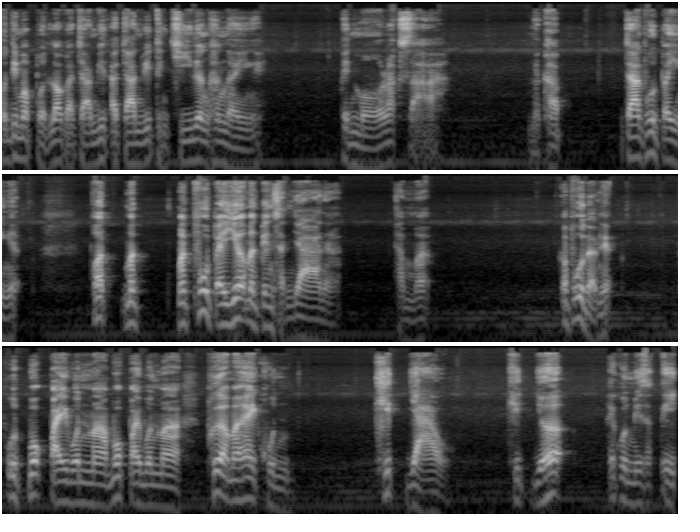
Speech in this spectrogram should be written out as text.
คนที่มาปลดล็อกอาจารย์วิทย์อาจารย์วิทย์ถึงชี้เรื่องข้างในไงเป็นหมอรักษานะครับ อาจารย์พูดไปอย่างเงี้ยเพราะมันมันพูดไปเยอะมันเป็นสัญญานะธรรมะ ก็พูดแบบเนี้ยพูดวกไปวนมาวกไปวนมา เพื่อมาให้คุณคิดยาว คิดเยอะ ให้คุณมีสติ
